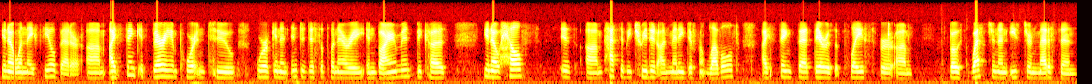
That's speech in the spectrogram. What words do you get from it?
you know, when they feel better. Um, I think it's very important to work in an interdisciplinary environment because, you know, health is um, has to be treated on many different levels. I think that there is a place for um, both Western and Eastern medicine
